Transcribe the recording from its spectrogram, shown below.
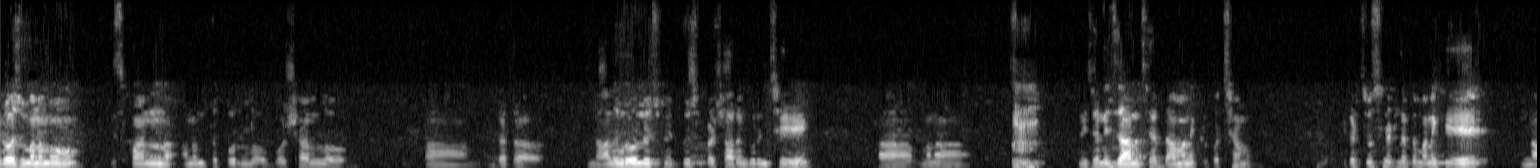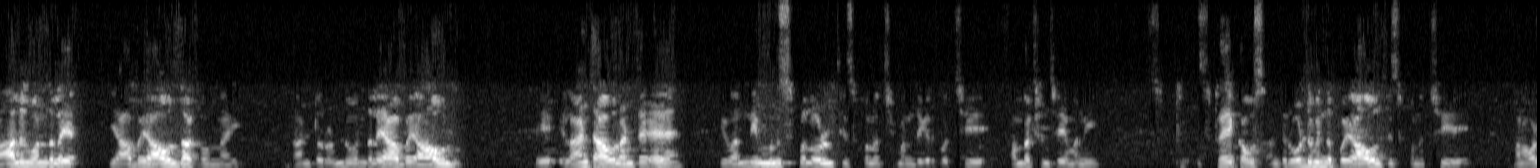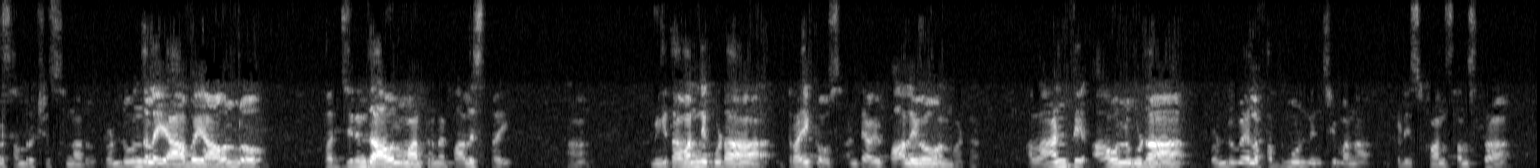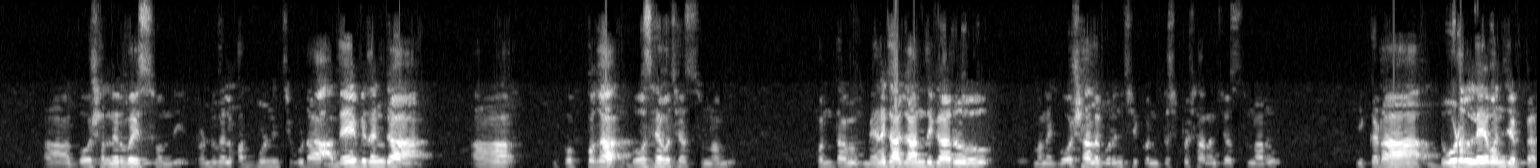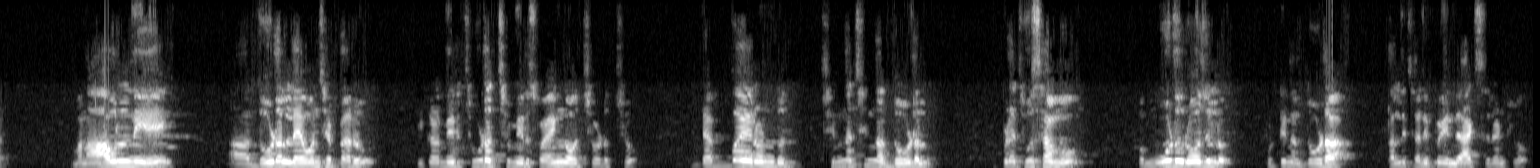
ఈరోజు మనము ఇస్కాన్ అనంతపూర్లో గోషాల్లో గత నాలుగు రోజులు వచ్చిన దుష్ప్రచారం గురించి మన నిజ నిజాలు చేద్దామని ఇక్కడికి వచ్చాము. ఇక్కడ చూసినట్లయితే మనకి నాలుగు వందల యాభై ఆవులు దాకా ఉన్నాయి. దాంట్లో రెండు వందల యాభై ఆవులు. ఏ- ఎలాంటి ఆవులు అంటే ఇవన్నీ మున్సిపల్ వాళ్ళు తీసుకొని వచ్చి మన దగ్గరికి వచ్చి సంరక్షణ చేయమని స్ట్రే కౌస్ అంటే రోడ్డు మీద పోయి ఆవులు తీసుకొని వచ్చి మన వాళ్ళు సంరక్షిస్తున్నారు. రెండు వందల యాభై ఆవుల్లో పద్దెనిమిది ఆవులు మాత్రమే పాలిస్తాయి. మిగతావన్నీ కూడా డ్రై కౌస్ అంటే అవి పాలు ఇవ్వవు అనమాట అలాంటి ఆవులు కూడా రెండు వేల పదమూడు నుంచి మన ఇక్కడ ఇస్కాన్ సంస్థ ఘోషలు నిర్వహిస్తుంది. రెండు వేల పదమూడు నుంచి కూడా అదే విధంగా గొప్పగా గోసేవ చేస్తున్నాము. కొంత మేనకా గాంధీ గారు మన గోశాల గురించి కొన్ని దుష్ప్రచారం చేస్తున్నారు. ఇక్కడ దూడలు లేవని చెప్పారు. మన ఆవుల్ని దూడలు లేవని చెప్పారు. ఇక్కడ మీరు చూడొచ్చు మీరు స్వయంగా వచ్చి చూడొచ్చు. డెబ్బై రెండు చిన్న చిన్న దూడలు. ఇప్పుడే చూసాము ఒక మూడు రోజులు పుట్టిన దూడ తల్లి చనిపోయింది యాక్సిడెంట్లో.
